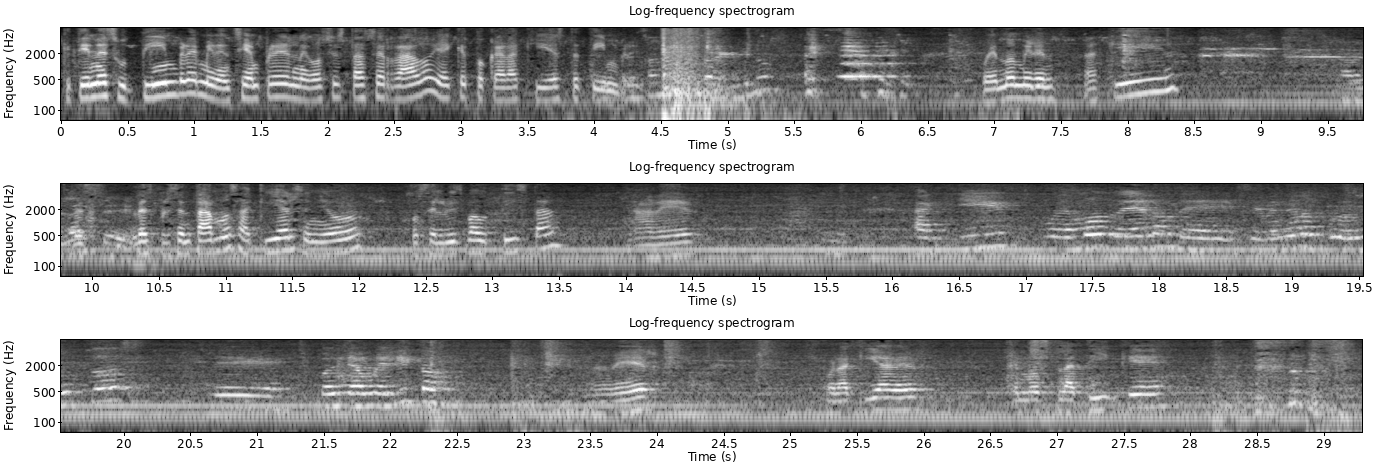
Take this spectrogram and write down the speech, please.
Aquí tiene su timbre, miren, siempre el negocio está cerrado y hay que tocar aquí este timbre. Bueno, miren, aquí les, les presentamos aquí al señor José Luis Bautista. A ver, Aquí podemos ver donde se venden los productos de pues, mi abuelito. A ver, por aquí, a ver, que nos platique.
